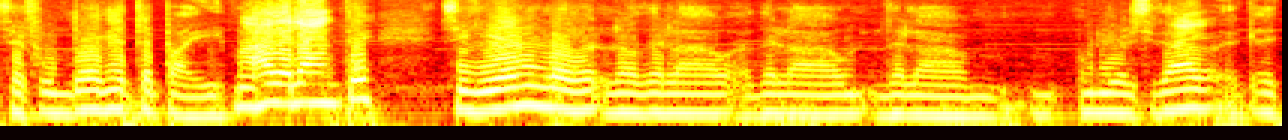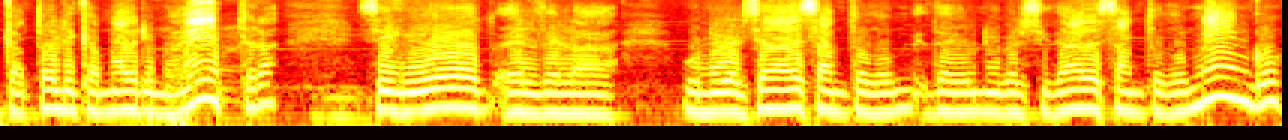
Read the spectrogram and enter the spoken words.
se fundó en este país. Más adelante siguieron lo, de, la, de, la, de la Universidad Católica Madre y Maestra, siguió el de la Universidad de Santo, de Universidad de Santo Domingo,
